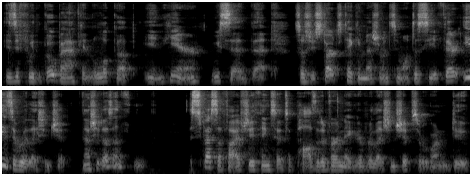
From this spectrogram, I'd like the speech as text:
is if we go back and look up in here, we said that, so she starts taking measurements and want to see if there is a relationship. Now she doesn't specify if she thinks it's a positive or negative relationship, so we're going to do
